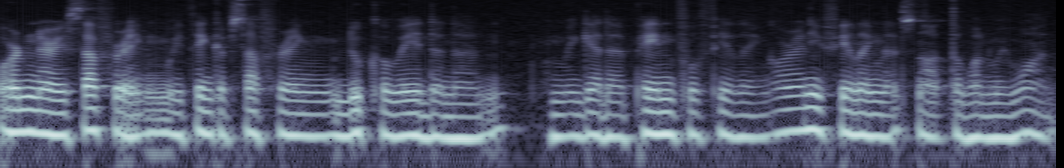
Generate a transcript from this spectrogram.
Ordinary suffering, we think of suffering dukkha vedana when we get a painful feeling or any feeling that's not the one we want.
